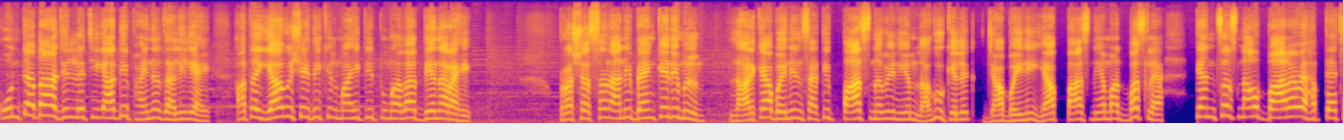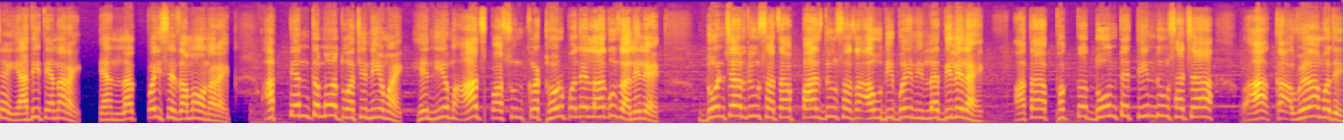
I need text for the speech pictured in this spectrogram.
कोणत्या दहा जिल्ह्याची यादी फायनल झालेली आहे? आता याविषयी देखील माहिती तुम्हाला देणार आहे. प्रशासन आणि बँकेने मिळून लाडक्या बहिणींसाठी पाच नवे नियम लागू केलेत ज्या बहिणी या पाच नियमात बसल्या त्यांचंच नाव बाराव्या हप्त्याच्या यादीत येणार आहे. त्यांना पैसे जमा होणार आहेत. अत्यंत महत्त्वाचे नियम आहे हे नियम आजपासून कठोरपणे लागू झालेले आहेत. दोन चार दिवसाचा पाच दिवसाचा अवधी बहिणीला दिलेला आहे. आता फक्त दोन ते तीन दिवसाच्या का- वेळामध्ये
